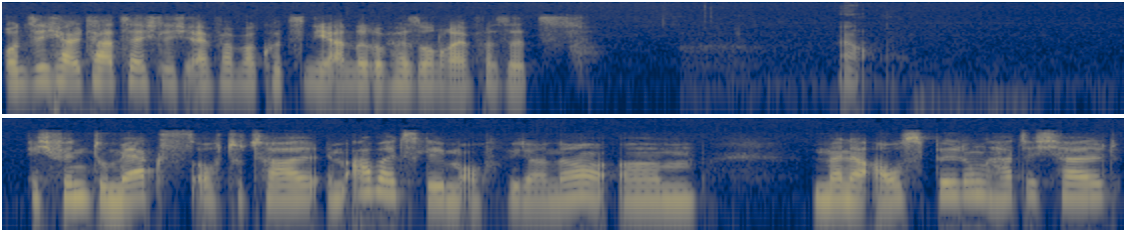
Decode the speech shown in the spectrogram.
und sich halt tatsächlich einfach mal kurz in die andere Person reinversetzt. Ja. Ich finde, du merkst es auch total im Arbeitsleben auch wieder, ne? Ähm, in meiner Ausbildung hatte ich halt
